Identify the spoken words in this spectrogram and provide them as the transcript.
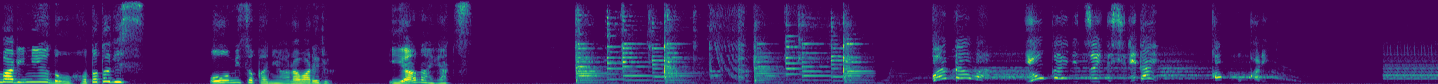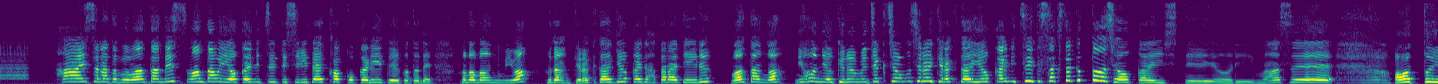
張り入道ホトトギス。大晦日に現れる嫌なやつですワンタンは妖怪について知りたいカッコカリーということでこの番組は普段キャラクター業界で働いているワンタンが日本におけるめちゃくちゃ面白いキャラクター妖怪についてサクサクっと紹介しております。あっとい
